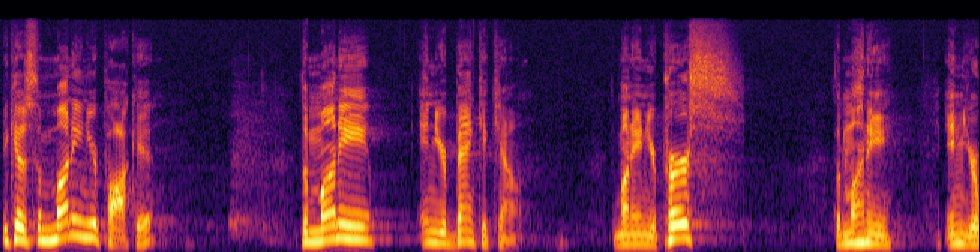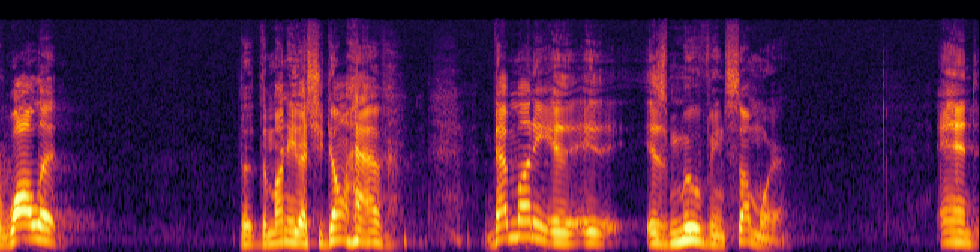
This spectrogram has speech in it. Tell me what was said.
Because the money in your pocket, the money in your bank account, the money in your purse, the money in your wallet, the, the money that you don't have, that money is, is moving somewhere. And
